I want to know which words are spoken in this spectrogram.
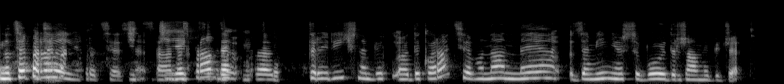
ну це паралельні процеси? Чи, Насправді е, трирічна декларація вона не замінює собою державний бюджет.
